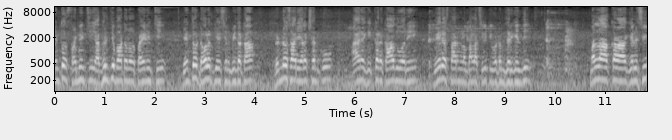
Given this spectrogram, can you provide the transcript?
ఎంతో శ్రమించి అభివృద్ధి బాటలో పయనించి ఎంతో డెవలప్ చేసిన మీదట రెండోసారి ఎలక్షన్కు ఆయనకి ఇక్కడ కాదు అని వేరే స్థానంలో మళ్ళీ సీట్ ఇవ్వటం జరిగింది. మళ్ళీ అక్కడ గెలిచి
